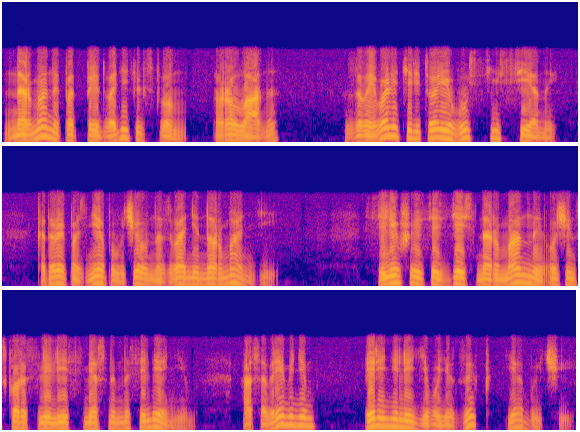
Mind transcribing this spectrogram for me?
норманы под предводительством Ролана завоевали территорию в устье Сены, которая позднее получила название Нормандии. Селившиеся здесь норманны очень скоро слились с местным населением, а со временем переняли его язык и обычаи.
